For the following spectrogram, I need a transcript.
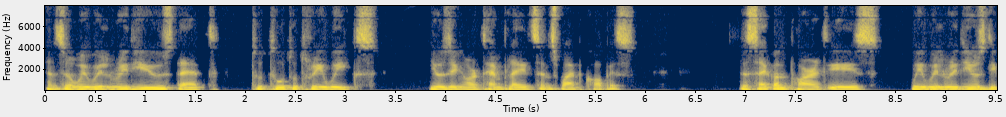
And so we will reduce that to two to three weeks using our templates and swipe copies. The second part is we will reduce the,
